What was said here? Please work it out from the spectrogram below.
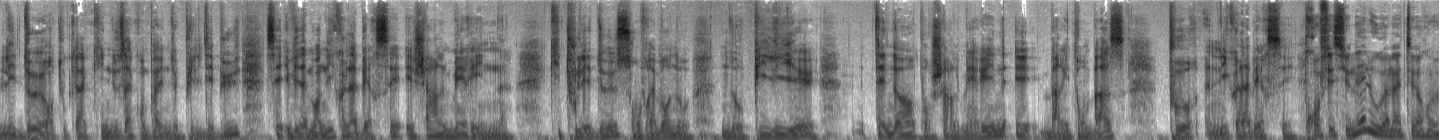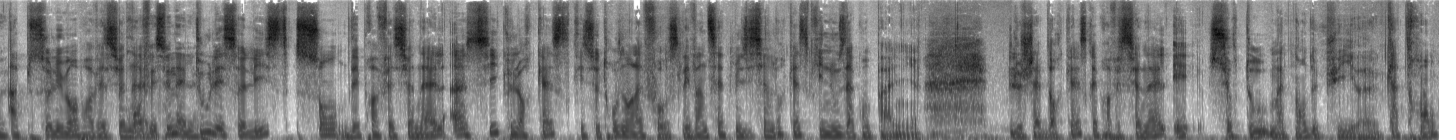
les deux en tout cas, qui nous accompagnent depuis le début, c'est évidemment Nicolas Bercé et Charles Mérine, qui tous les deux sont vraiment nos, nos piliers ténors pour Charles Mérine et baryton basse pour Nicolas Bercé. Professionnel ou amateur eux Absolument professionnel. Professionnel. Tous les solistes sont des professionnels, ainsi que l'orchestre qui se trouve dans la fosse, les 27 musiciens de l'orchestre qui nous accompagnent. Le chef d'orchestre est professionnel et surtout, maintenant depuis 4 ans,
